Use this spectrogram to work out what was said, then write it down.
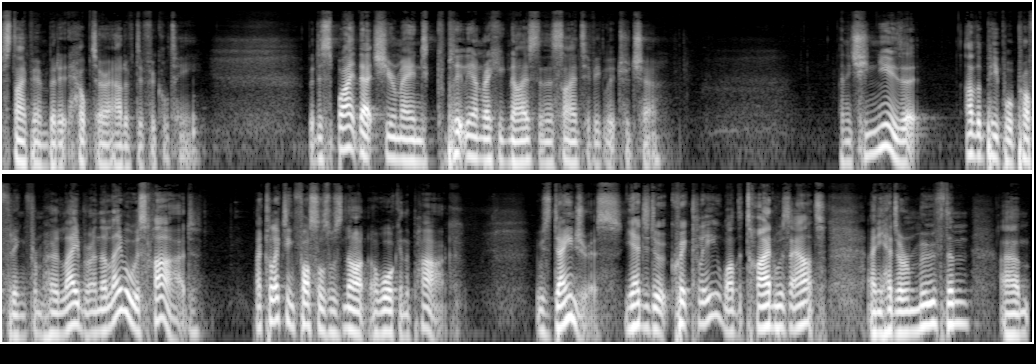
stipend, but it helped her out of difficulty. But despite that, she remained completely unrecognized in the scientific literature. And she knew that other people were profiting from her labor, and the labor was hard. Like collecting fossils was not a walk in the park. It was dangerous. You had to do it quickly while the tide was out, and you had to remove them um,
